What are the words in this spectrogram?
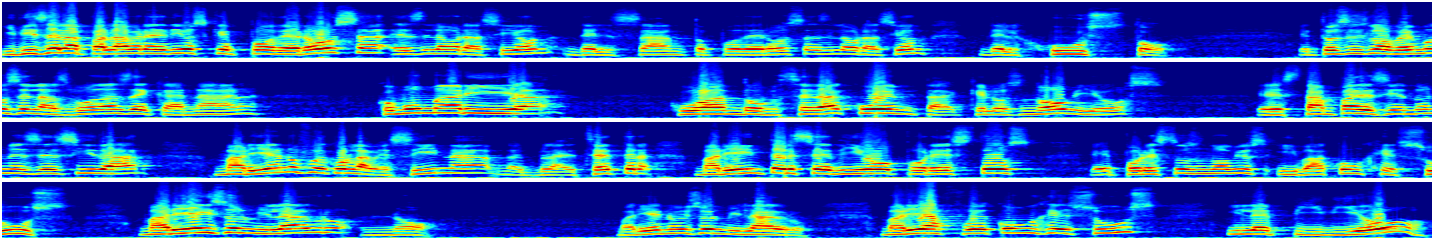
Y dice la palabra de Dios que poderosa es la oración del santo, poderosa es la oración del justo. Entonces lo vemos en las bodas de Canaán, como María, cuando se da cuenta que los novios están padeciendo necesidad, María no fue con la vecina, etcétera. María intercedió por estos, eh, por estos novios y va con Jesús. ¿María hizo el milagro? No. María no hizo el milagro. María fue con Jesús y le pidió,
